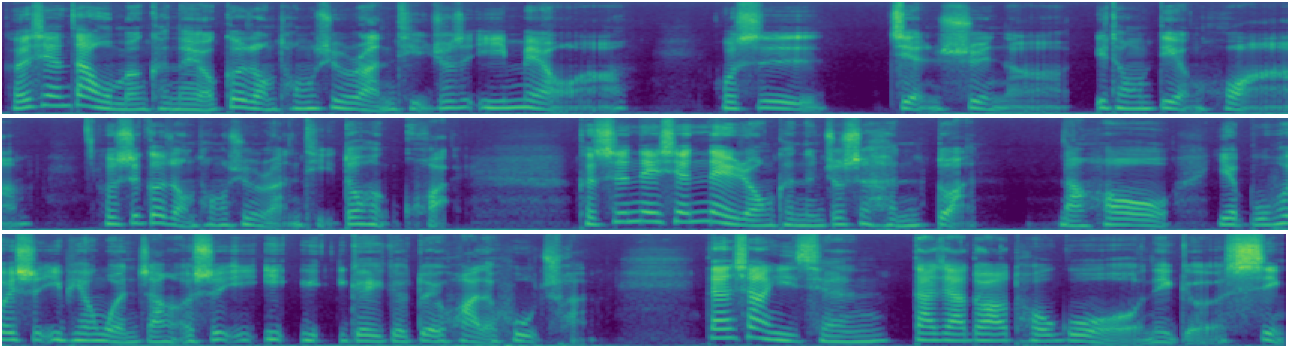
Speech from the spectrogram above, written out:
可是现在我们可能有各种通讯软体，就是 email 啊，或是简讯啊，一通电话啊，或是各种通讯软体都很快。可是那些内容可能就是很短，然后也不会是一篇文章，而是一一一一个一个对话的互传。但像以前大家都要透过那个信，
